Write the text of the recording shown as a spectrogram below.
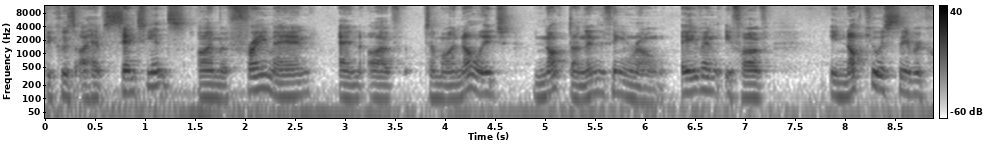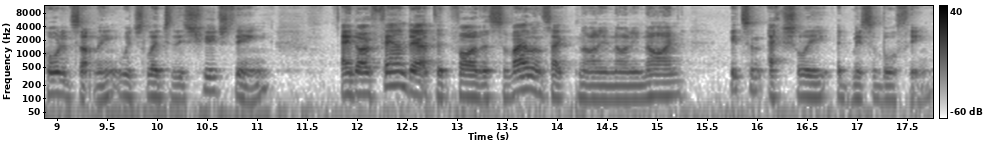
because I have sentience, I'm a free man, and I've, to my knowledge, not done anything wrong. Even if I've innocuously recorded something which led to this huge thing, and I found out that via the Surveillance Act 1999, it's an actually admissible thing.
